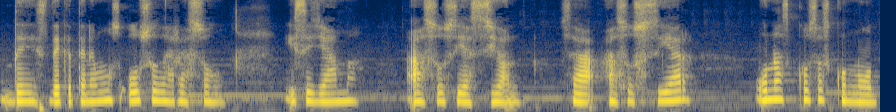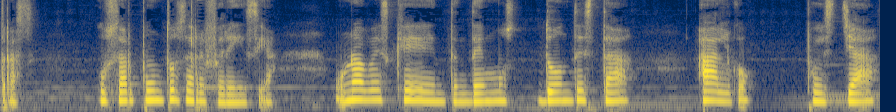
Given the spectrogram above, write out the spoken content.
desde que tenemos uso de razón, y se llama asociación, o sea, asociar unas cosas con otras, usar puntos de referencia. Una vez que entendemos dónde está algo, pues ya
